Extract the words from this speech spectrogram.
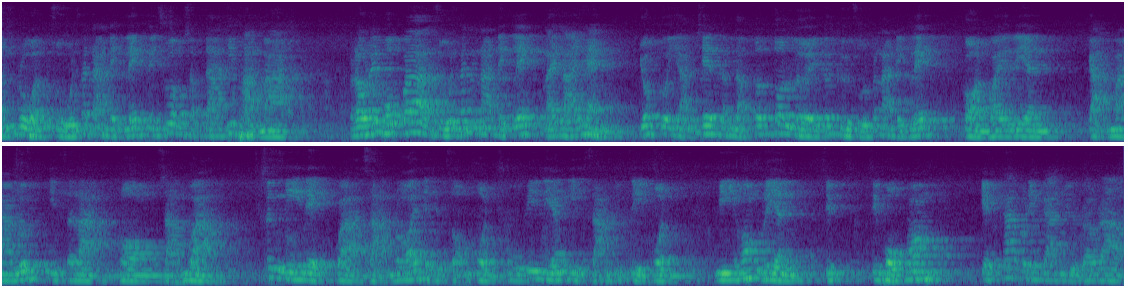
สำรวจศูนย์พัฒนาเด็กเล็กในช่วงสัปดาห์ที่ผ่านมา เราได้พบว่าศูนย์พัฒนาเด็กเล็กหลาย ๆ แห่งยกตัวอย่างเช่นลำดับต้น ๆ เลย ก็คือศูนย์พัฒนาเด็กเล็ก ก่อนวัยเรียนกะมารุษอิสลามคลองสามวาซึ่งมีเด็กกว่า 372 คนครูพี่เลี้ยงอีก 34 คน มีห้องเรียน 10 16 ห้อง เก็บค่าบริการอยู่ราว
